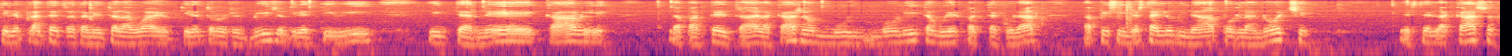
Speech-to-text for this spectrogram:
tiene planta de tratamiento del agua, tiene todos los servicios, tiene TV, internet, cable, la parte de entrada de la casa, muy bonita, muy espectacular. La piscina está iluminada por la noche. Esta es la casa.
